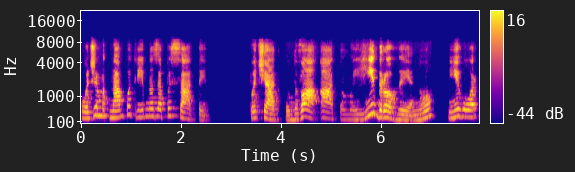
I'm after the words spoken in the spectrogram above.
Отже, нам потрібно записати спочатку два атоми гідрогену, Єгор.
